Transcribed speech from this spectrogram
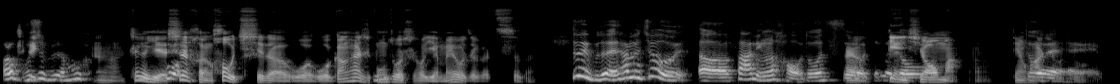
我说不是不是陌，嗯，这个也是很后期的。我我刚开始工作时候也没有这个词的，对不对？他们就呃发明了好多词，我真的电销嘛，嗯，电话对，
